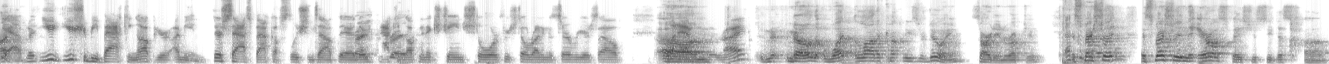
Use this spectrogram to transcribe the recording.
Yeah, I, but you you should be backing up your. I mean, there's SaaS backup solutions out there. Right, there's backing right. up an Exchange store if you're still running the server yourself whatever, um, right? No, what a lot of companies are doing. Sorry to interrupt you. That's especially, especially in the aerospace, you see this. Um,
